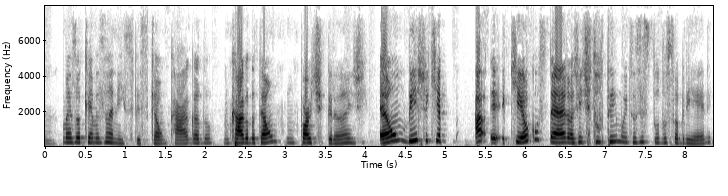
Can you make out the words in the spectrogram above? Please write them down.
um, Mesochemes raníceps, que é um cágado, um cágado até um, um porte grande, é um bicho que é, que eu considero, a gente não tem muitos estudos sobre ele,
